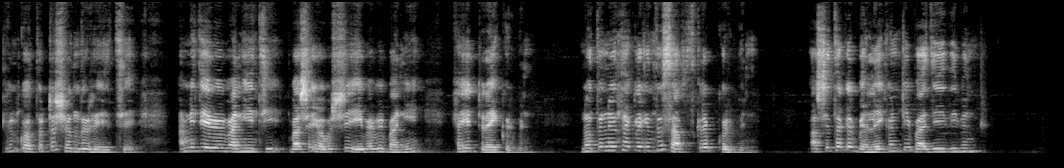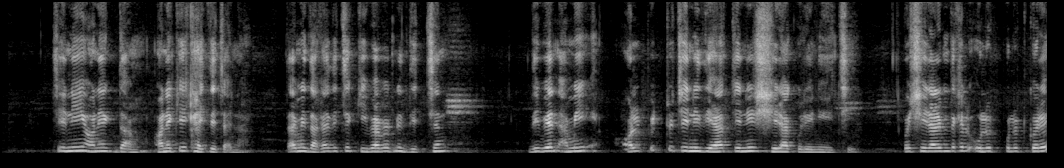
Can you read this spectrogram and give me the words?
এখন কতটা সুন্দর হয়েছে। আমি যে এভাবে বানিয়েছি, বাসায় অবশ্যই এইভাবে বানিয়ে খাইয়ে ট্রাই করবেন। নতুন হয়ে থাকলে কিন্তু সাবস্ক্রাইব করবেন। পাশে থাকার বেলাইকনটি বাজিয়ে দিবেন। চিনি অনেক দাম, অনেকেই খাইতে চায় না। তাই আমি দেখা দিচ্ছি কীভাবে আপনি দিচ্ছেন। দিবেন, আমি অল্প একটু চিনি দেওয়া চিনির শিরা করে নিয়েছি। ওই শিরার মধ্যে খালি উলট পুলট করে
